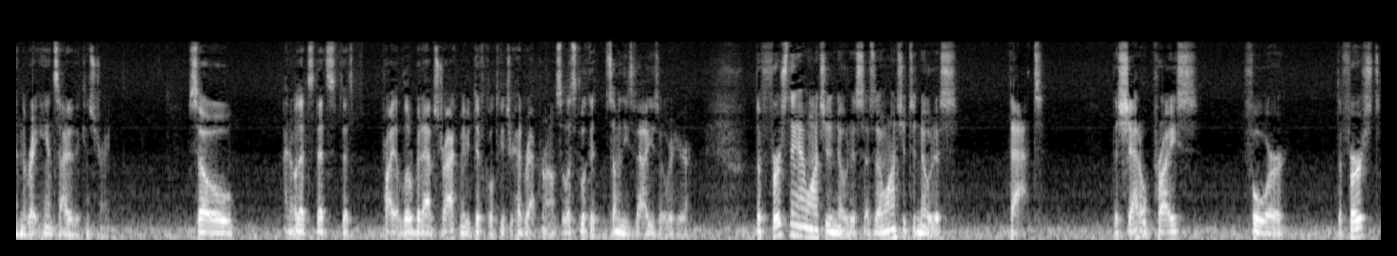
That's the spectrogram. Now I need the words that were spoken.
on the right hand side of the constraint. So I know that's that's that's probably a little bit abstract, maybe difficult to get your head wrapped around. So let's look at some of these values over here. The first thing I want you to notice is I want you to notice that the shadow price for the first,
